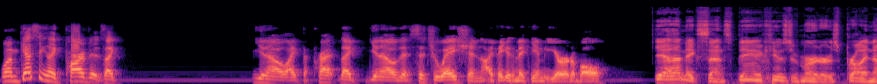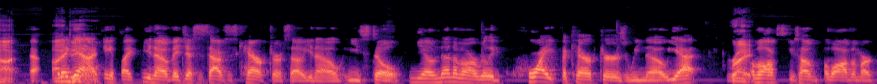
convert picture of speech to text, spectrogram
Well, I'm guessing like part of it is like, you know, like the pre, like you know, the situation. I think is making him irritable. Yeah that makes sense being accused of murder is probably not Yeah. But again, I think it's like you know they just established his character, so you know he's still you know none of them are really quite the characters we know yet. right Although obviously some a lot of them are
